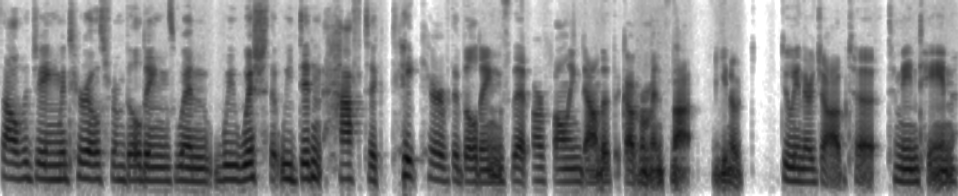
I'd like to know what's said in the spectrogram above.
salvaging materials from buildings when we wish that we didn't have to take care of the buildings that are falling down that the government's not, you know, doing their job to to maintain.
